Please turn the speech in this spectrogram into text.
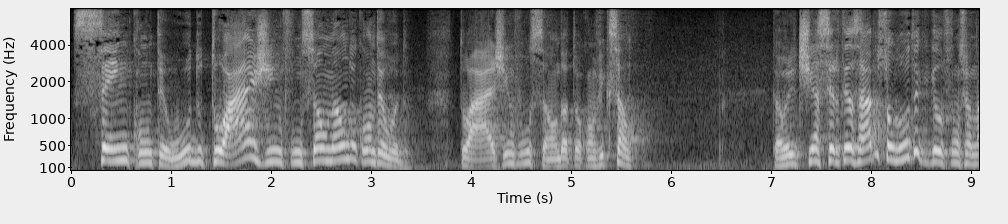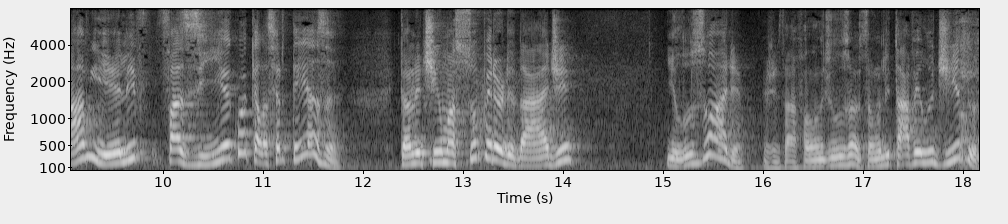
sem conteúdo, tu age em função não do conteúdo, tu age em função da tua convicção. Então ele tinha certeza absoluta que aquilo funcionava e ele fazia com aquela certeza. Então ele tinha uma superioridade ilusória. A gente estava falando de ilusão, então ele estava iludido.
